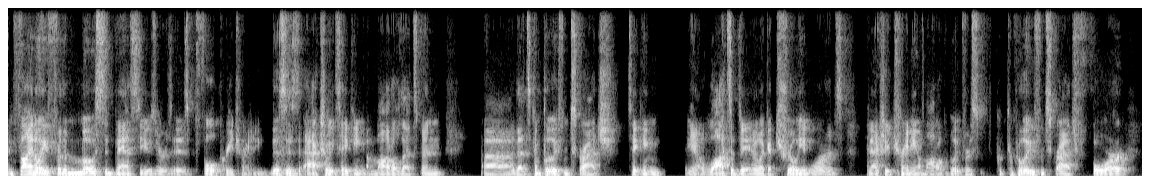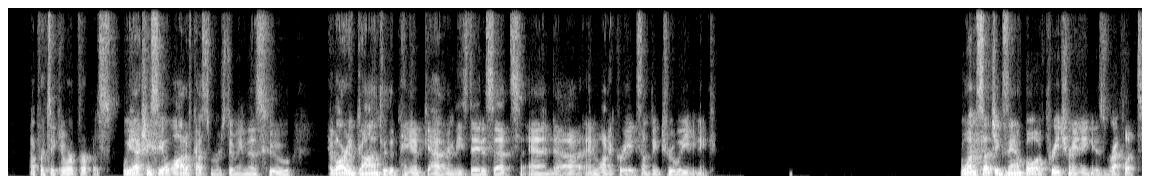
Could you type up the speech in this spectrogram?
And finally, for the most advanced users, is full pre-training. This is actually taking a model that's been uh, that's completely from scratch, taking, you know, lots of data, like a 1 trillion words, and actually training a model completely from scratch for a particular purpose. We actually see a lot of customers doing this who have already gone through the pain of gathering these datasets and uh, and want to create something truly unique. One such example of pre-training is Replit.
